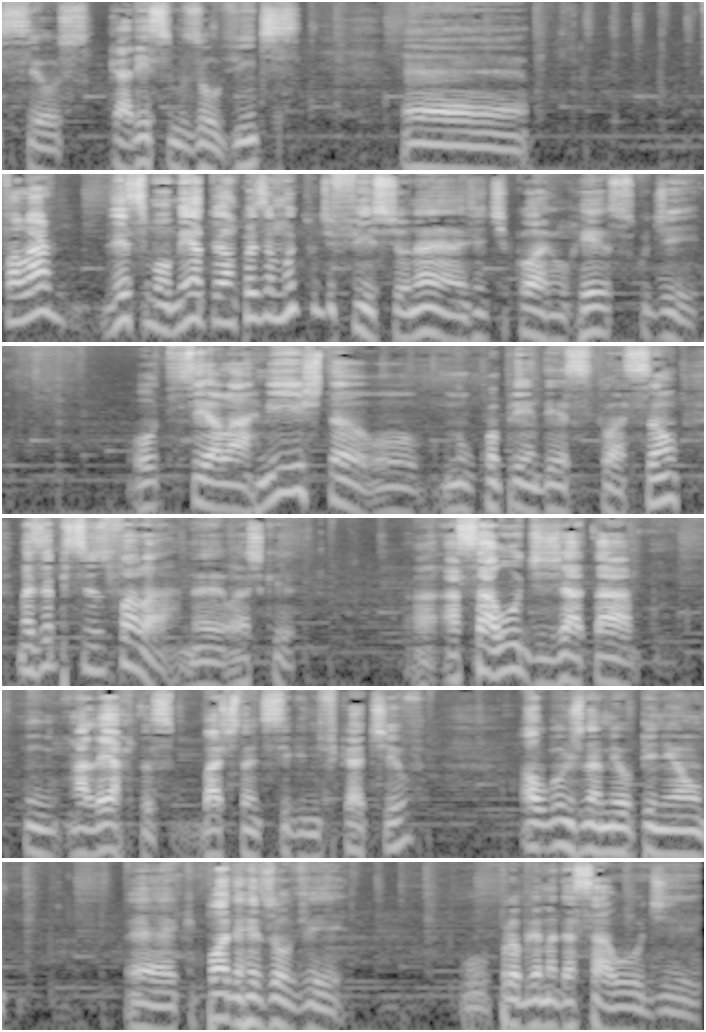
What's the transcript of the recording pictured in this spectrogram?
e seus caríssimos ouvintes. É... Falar desse momento é uma coisa muito difícil, né? A gente corre o risco de ou ser alarmista ou não compreender a situação, mas é preciso falar, né? Eu acho que a, a saúde já está com alertas bastante significativos. Alguns, na minha opinião, é, que podem resolver o problema da saúde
